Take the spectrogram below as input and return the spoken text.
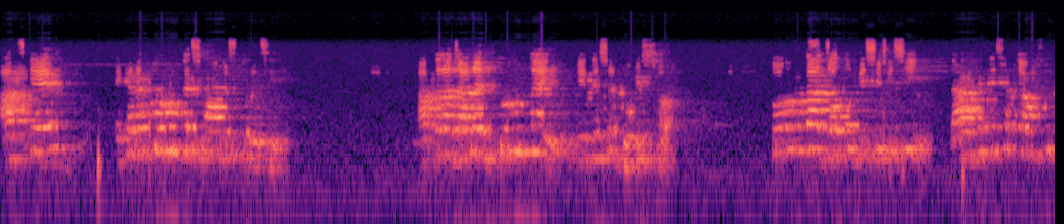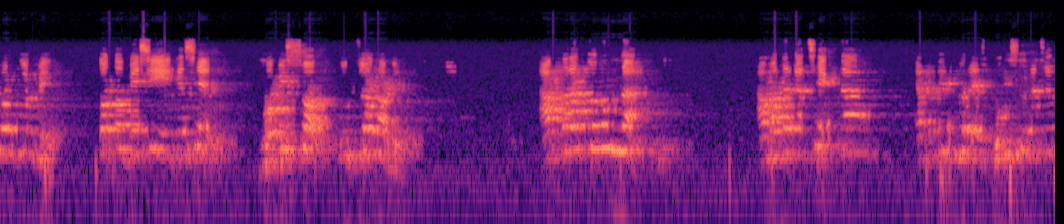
আজকে এখানে তরুণদের সমাবেশ করেছি। আপনারা জানেন তরুণরাই এই দেশের ভবিষ্যৎ। তরুণরা যত বেশি বেশি রাজনীতির সাথে অংশগ্রহণ করবে, তত বেশি এই দেশের ভবিষ্যৎ উজ্জ্বল হবে। আপনারা তরুণরা, আমাদের কাছে একটা এতদিন ধরে খুবই শুনেছেন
